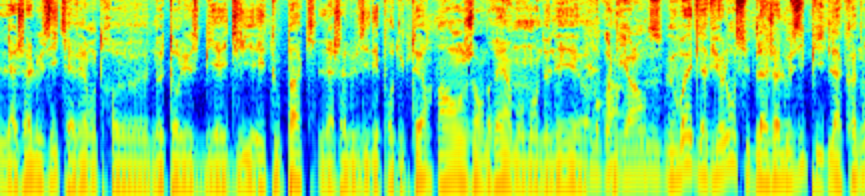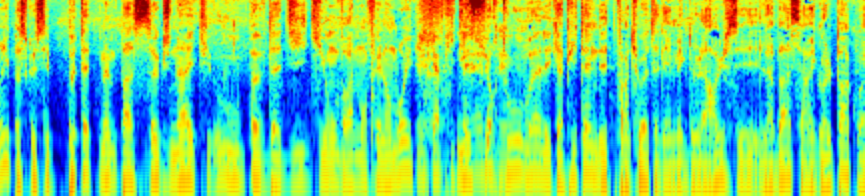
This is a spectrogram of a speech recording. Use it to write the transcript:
la jalousie qu'il y avait entre euh, Notorious B.I.G. et Tupac, la jalousie des producteurs, a engendré à un moment donné euh, Beaucoup de violence. Ouais, de la violence, de la jalousie, puis de la connerie, parce que c'est peut-être même pas Suge Knight ou Puff Daddy qui ont vraiment fait l'embrouille. Mais surtout, ouais, les capitaines, des... enfin, tu vois, t'as des mecs de la rue, c'est là-bas, ça rigole pas, quoi.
